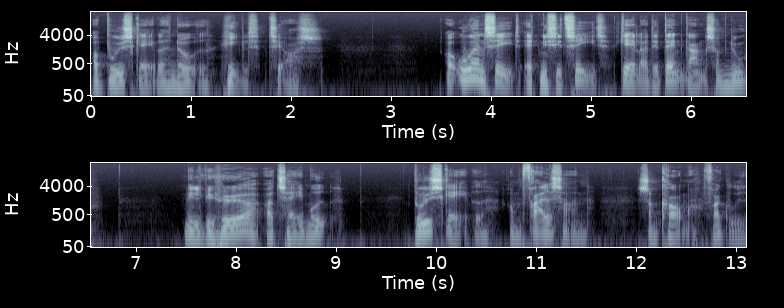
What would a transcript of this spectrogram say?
og budskabet er nået helt til os. Og uanset etnicitet gælder det dengang som nu, vil vi høre og tage imod budskabet om frelseren, som kommer fra Gud.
